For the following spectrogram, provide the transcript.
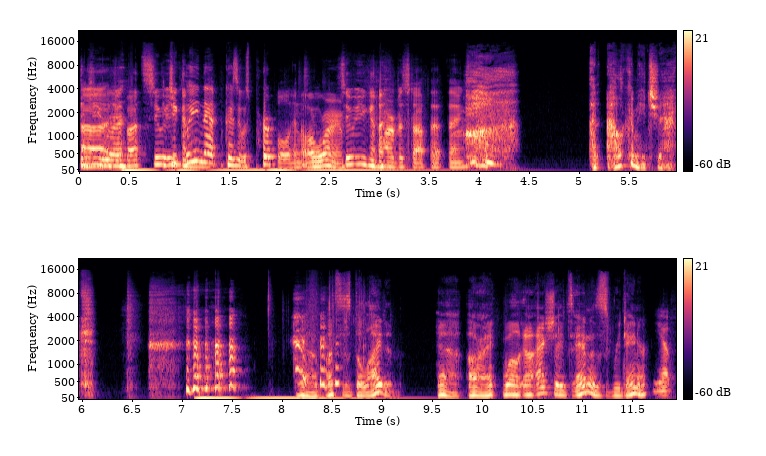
Uh, you, hey, uh, Butts, see what Did you can- clean that because it was purple and a worm? See what you can harvest off that thing. An alchemy check. yeah, Butts is delighted. Yeah. All right. Well, uh, actually, it's Anna's retainer. Yep.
